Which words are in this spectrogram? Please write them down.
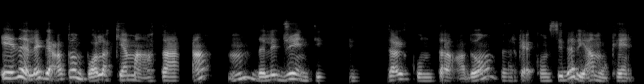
ed è legata un po' alla chiamata hm, delle genti dal contado, perché consideriamo che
